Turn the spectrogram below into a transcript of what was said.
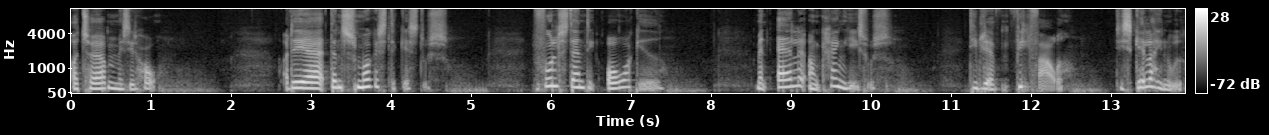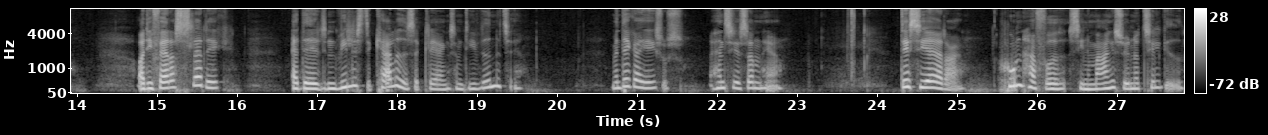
og tørrer dem med sit hår. Og det er den smukkeste gestus. Fuldstændig overgivet. Men alle omkring Jesus, de bliver vildfarvet. De skælder hende ud. Og de fatter slet ikke, at det er den vildeste kærlighedserklæring, som de er vidne til. Men det gør Jesus. Han siger sådan her. Det siger jeg dig. Hun har fået sine mange synder tilgivet.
